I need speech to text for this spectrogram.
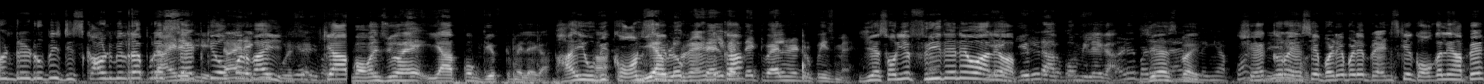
हंड्रेड रुपीज़ डिस्काउंट मिल रहा है पूरे सेट के ऊपर भाई। क्या गॉगल्स जो है ये आपको गिफ्ट मिलेगा। भाई वो भी हाँ, कौन से हम लोग ब्रांड का? ट्वेल्व हंड्रेड रुपीज़ में। यस और ये फ्री देने वाले आप। गिफ्ट आपको मिलेगा। यस भाई। चेक करो ऐसे बड़े बड़े ब्रांड्स के गॉगल यहाँ पे।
